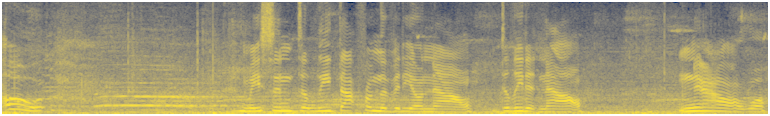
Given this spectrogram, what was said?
Oh! Mason, delete that from the video now. Delete it now. Now.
